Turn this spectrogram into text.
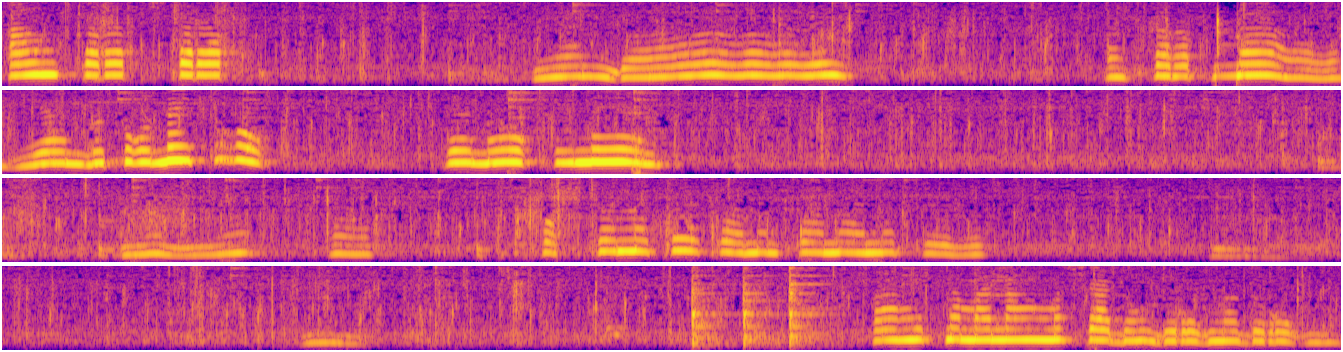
ang sarap-sarap. Ayan, guys. Ang sarap na. Ayan, luto na ito. Ayan, okay na yan. Ayan, oh. Sakto na to. Tamang-tama na to. Hmm. Pangit naman ang masyadong durog na durog na.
